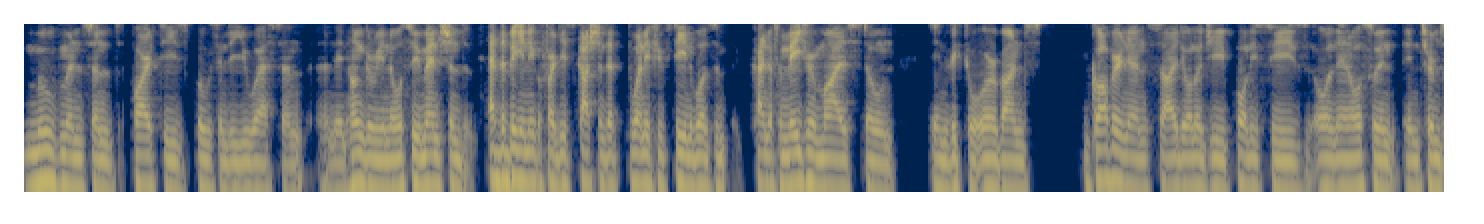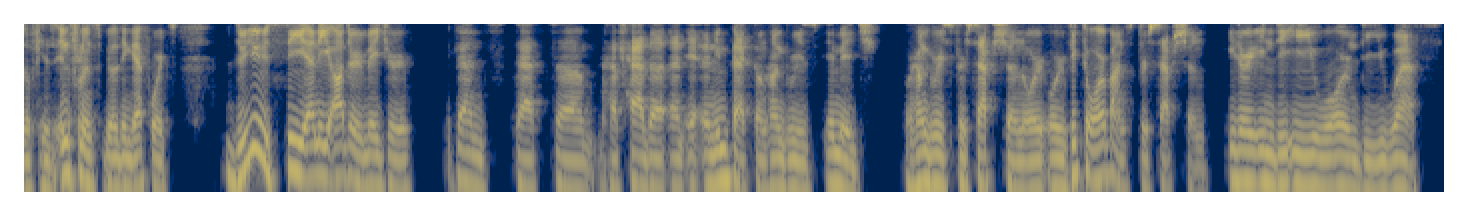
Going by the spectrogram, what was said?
movements and parties, both in the US and, and in Hungary. And also you mentioned at the beginning of our discussion that 2015 was kind of a major milestone in Viktor Orban's governance, ideology, policies, and also in, in terms of his influence building efforts. Do you see any other major events that um, have had a, an, an, impact on Hungary's image or Hungary's perception or, or Viktor Orban's perception, either in the EU or in the US,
